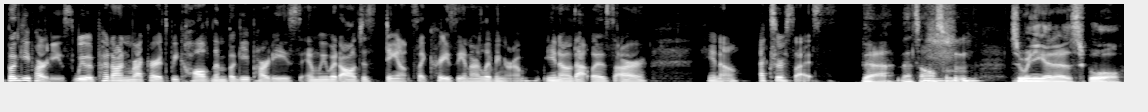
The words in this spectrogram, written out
boogie parties. We would put on records. We called them boogie parties and we would all just dance like crazy in our living room. You know, that was our you know, exercise. Yeah, that's awesome. so when you get out of school,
